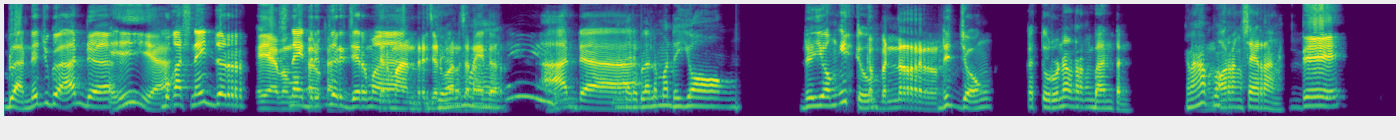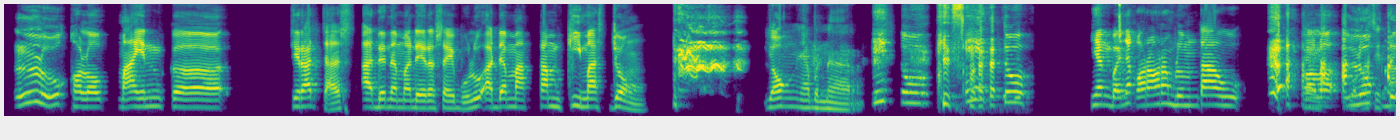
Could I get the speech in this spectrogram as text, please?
Belanda juga ada. Iya. Bukan Schneider. Iya, emang Schneider bukan, itu dari Jerman. Jerman, dari Jerman, Schneider. Ada. Yang dari Belanda mah De Jong. De Jong itu, Kebener. De Jong keturunan orang Banten, Kenapa? orang Serang. D. Lu kalau main ke Ciracas, ada nama daerah saya bulu, ada makam Ki Mas Jong. Yongnya bener. Itu, Kismet. itu yang banyak orang-orang belum tahu. Kalau Luke De.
